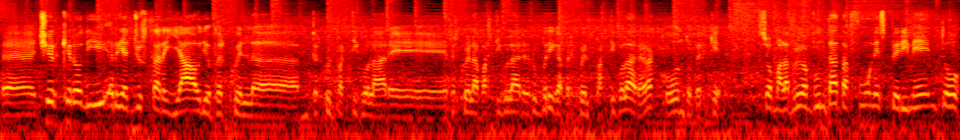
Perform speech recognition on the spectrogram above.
eh, cercherò di riaggiustare gli audio per, quel, per, quel per, quella particolare rubrica per quel particolare racconto perché insomma la prima puntata fu un esperimento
